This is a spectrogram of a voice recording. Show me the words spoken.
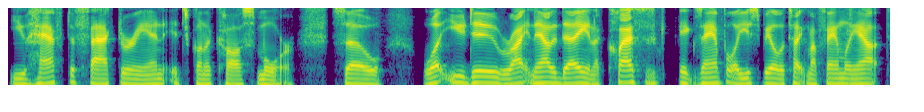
You have to factor in it's going to cost more. So what you do right now today. In a classic example i used to be able to take my family out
